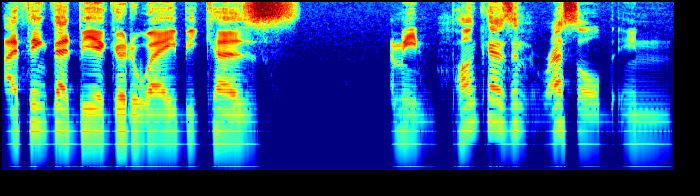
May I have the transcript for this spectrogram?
I think that'd be a good way because, I mean, Punk hasn't wrestled in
